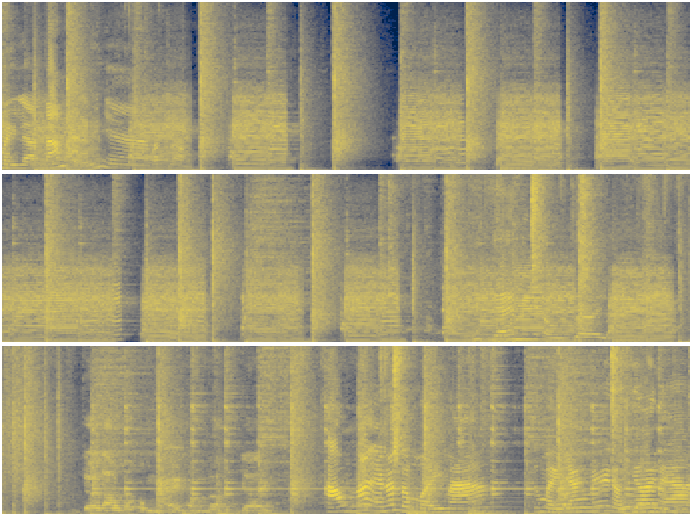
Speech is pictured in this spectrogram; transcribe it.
mì là 8 tuổi nha. Bắt đầu thiết kế mấy cái đồ chơi lại chơi đâu đồ công nghệ không mình chơi. Không nói em nói tôm mì mà. Tôm mì đăng mấy cái đồ chơi nè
